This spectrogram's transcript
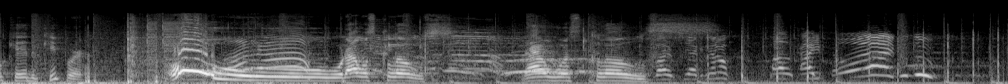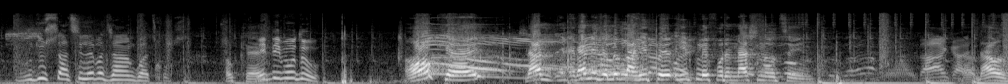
Okay, the keeper. Oh, that was close. That was close. ბუდუს საცილება ძალიან გვაწყობს. Okay. იდი ბუდუ. Okay. That that nigga looked like he play, he played for the national team. ძალიან კაი. That was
